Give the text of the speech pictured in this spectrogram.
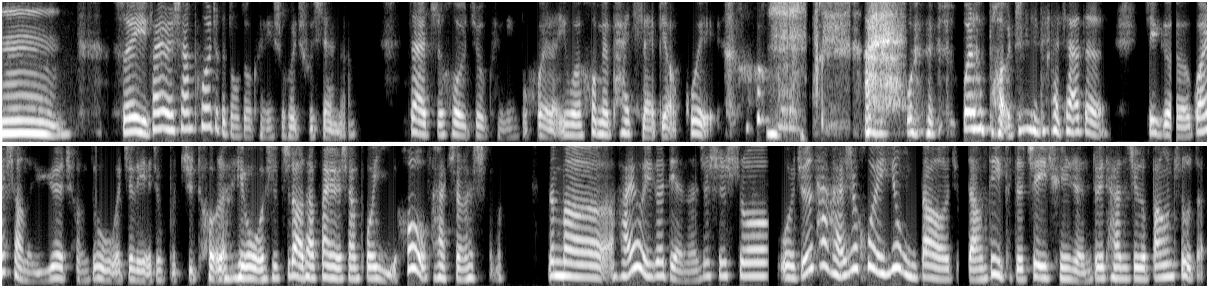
嗯，所以翻越山坡这个动作肯定是会出现的。再之后就肯定不会了，因为后面拍起来比较贵。哎，为为了保证大家的这个观赏的愉悦程度，我这里也就不剧透了，因为我是知道他翻越山坡以后发生了什么。那么还有一个点呢，就是说，我觉得他还是会用到 Down Deep 的这一群人对他的这个帮助的。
